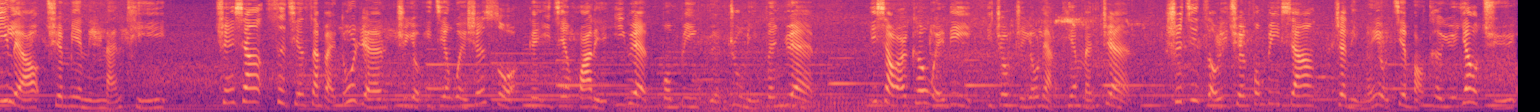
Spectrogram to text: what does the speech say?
医疗却面临难题。全乡四千三百多人，只有一间卫生所跟一间花莲医院封冰原住民分院。以小儿科为例，一周只有两天门诊。实际走一圈封冰箱，这里没有健保特约药局，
